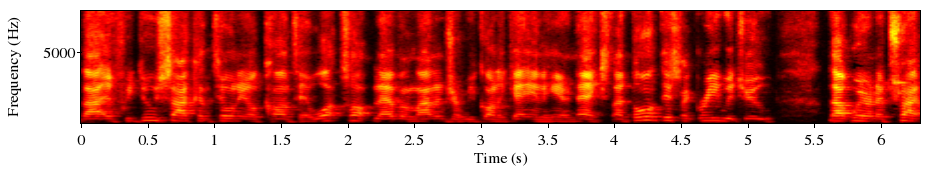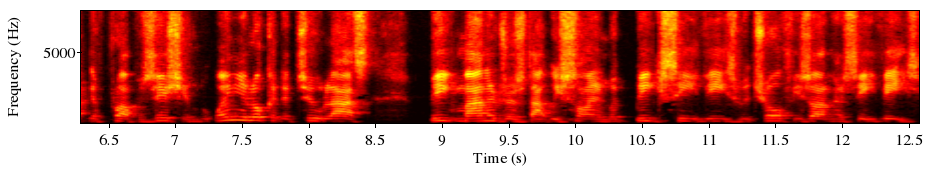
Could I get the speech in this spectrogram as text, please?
that if we do sack Antonio Conte, what top level manager are we going to get in here next? I don't disagree with you that we're an attractive proposition, but when you look at the two last big managers that we signed with big CVs, with trophies on their CVs,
